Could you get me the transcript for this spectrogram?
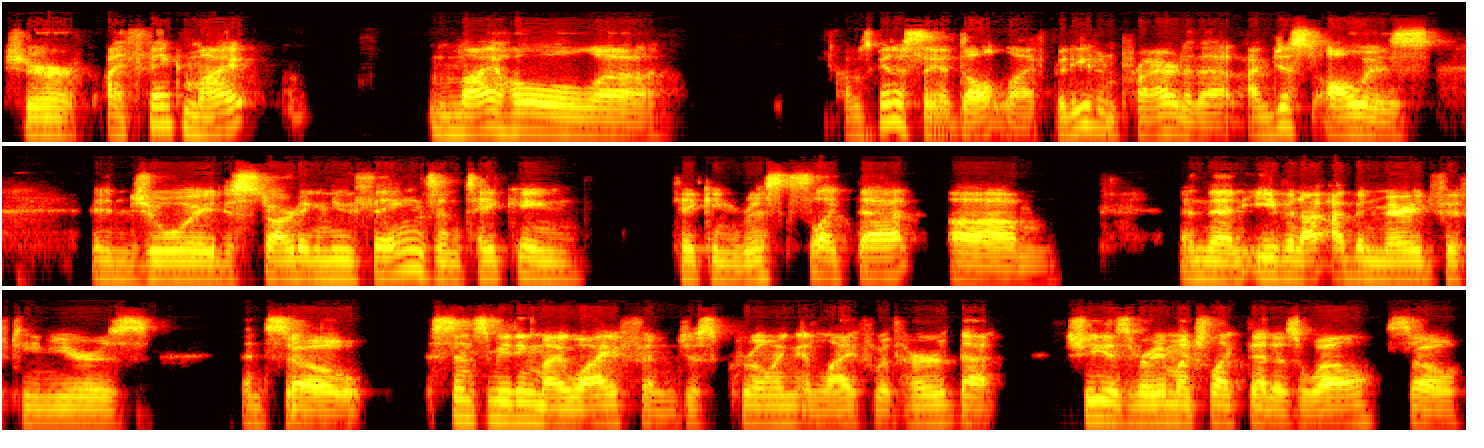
Sure. I think my my whole uh, I was going to say adult life, but even prior to that, I've just always enjoyed starting new things and taking taking risks like that. Um, and then even I, I've been married 15 years, and so since meeting my wife and just growing in life with her, that she is very much like that as well. So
